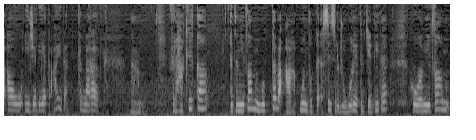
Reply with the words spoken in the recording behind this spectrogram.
أو إيجابيات أيضا. فما رأيك؟ نعم. في الحقيقة أن النظام المتبع منذ تأسيس الجمهورية الجديدة هو نظام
